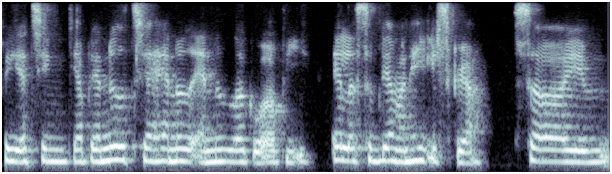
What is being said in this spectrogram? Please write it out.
fordi jeg tænkte, jeg bliver nødt til at have noget andet at gå op i, ellers så bliver man helt skør. Så øh,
